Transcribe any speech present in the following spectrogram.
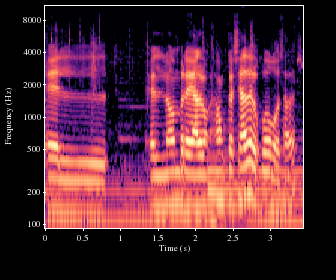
El... El nombre, aunque sea del juego, ¿sabes?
